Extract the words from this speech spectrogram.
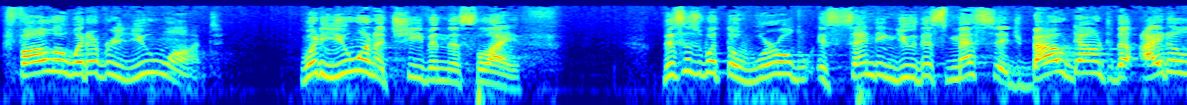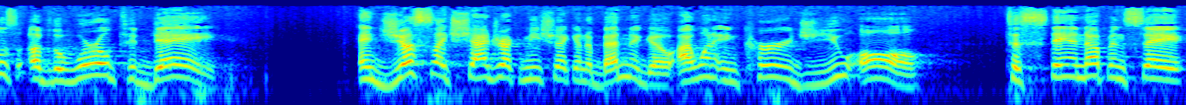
Follow whatever you want. What do you want to achieve in this life? This is what the world is sending you this message. Bow down to the idols of the world today. And just like Shadrach, Meshach, and Abednego, I want to encourage you all to stand up and say,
